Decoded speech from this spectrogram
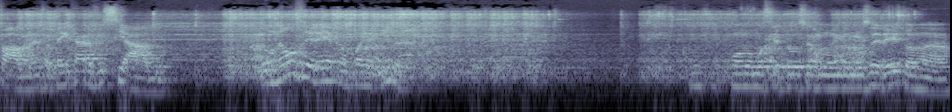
fala, né? Só tem cara viciado. Eu não zerei a campanha ainda. Como eu mostrei pra vocês, eu ainda não zerei, tô na,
